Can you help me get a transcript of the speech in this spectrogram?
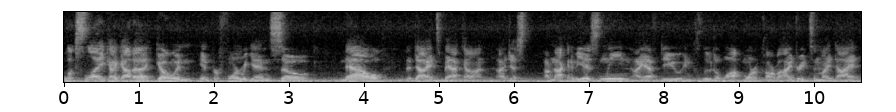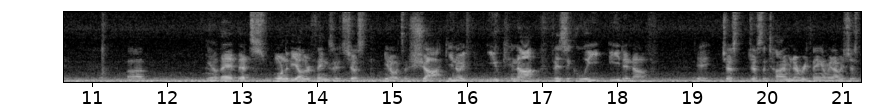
looks like I gotta go and, and perform again. So now the diet's back on. I just I'm not going to be as lean. I have to include a lot more carbohydrates in my diet. Uh, you know that that's one of the other things. It's just you know it's a shock. You know you cannot physically eat enough. It, just just the time and everything. I mean I was just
